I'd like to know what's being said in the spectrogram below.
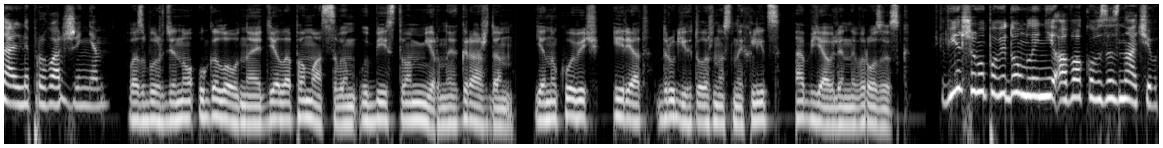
кримінальне провадження. Возбуждено уголовное дело по массовым убийствам мирных граждан. Янукович и ряд других должностных лиц объявлены в розыск. В іншому повідомленні Аваков зазначив,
